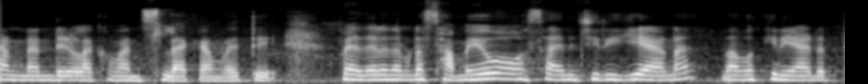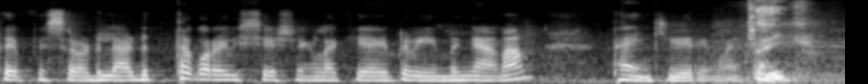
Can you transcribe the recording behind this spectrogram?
കണ്ടന്റുകളൊക്കെ മനസ്സിലാക്കാൻ പറ്റി. അപ്പോൾ എന്തായാലും നമ്മുടെ സമയവും അവസാനിച്ചിരിക്കുകയാണ്. നമുക്കിനി അടുത്ത എപ്പിസോഡിൽ അടുത്ത കുറേ വിശേഷങ്ങളൊക്കെ ആയിട്ട് വീണ്ടും കാണാം. Thank you very much thank you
